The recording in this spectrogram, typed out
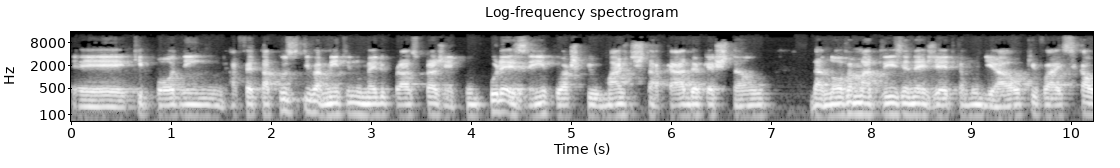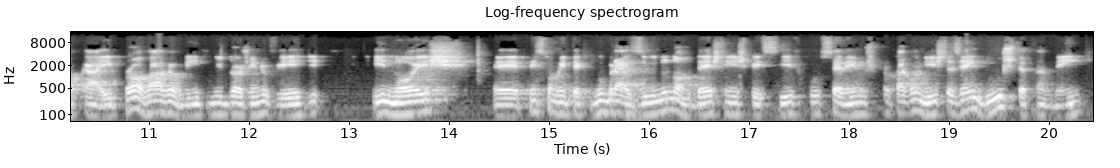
é, que podem afetar positivamente no médio prazo para a gente. Como, por exemplo, acho que o mais destacado é a questão da nova matriz energética mundial, que vai se calcar aí provavelmente no hidrogênio verde, e nós, é, principalmente aqui no Brasil e no Nordeste em específico, seremos protagonistas, e a indústria também,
